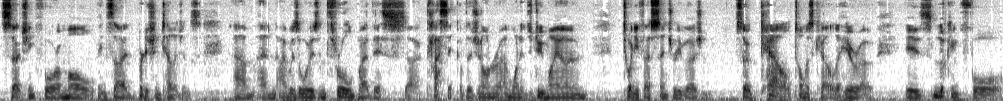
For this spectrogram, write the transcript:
searching for a mole inside British intelligence. Um, and I was always enthralled by this uh, classic of the genre and wanted to do my own 21st century version. So Kell, Thomas Kell, the hero, is looking for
